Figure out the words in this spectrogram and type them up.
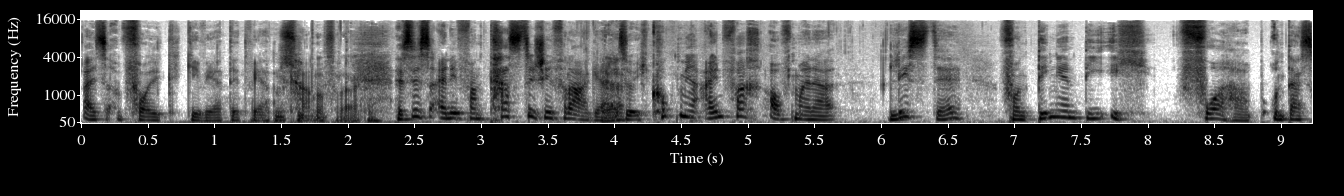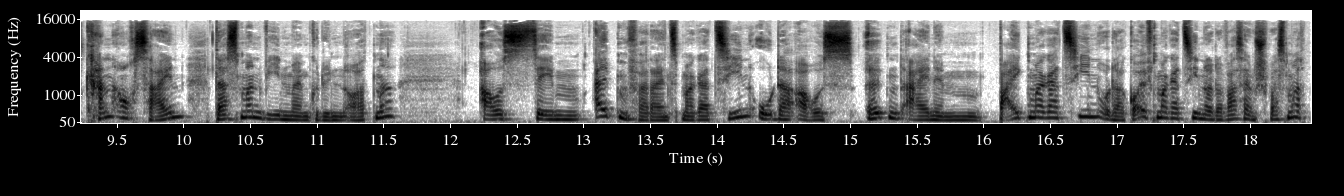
als Erfolg gewertet werden kann? Super Frage. Es ist eine fantastische Frage. Ja. Also ich gucke mir einfach auf meiner Liste von Dingen, die ich vorhabe. Und das kann auch sein, dass man, wie in meinem grünen Ordner, aus dem Alpenvereinsmagazin oder aus irgendeinem Bike-Magazin oder Golfmagazin oder was einem Spaß macht,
